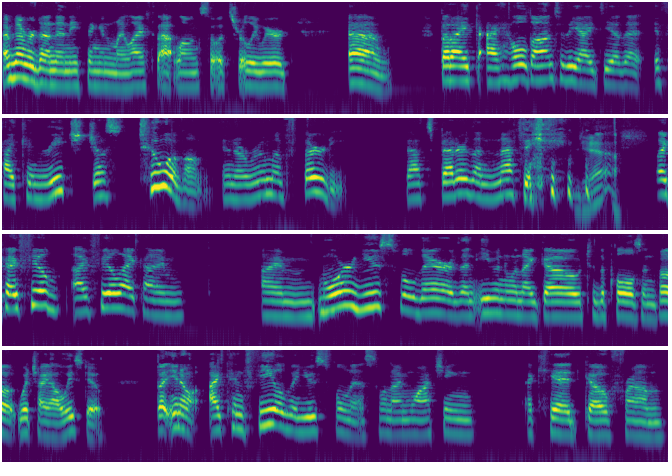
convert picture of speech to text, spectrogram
I've never done anything in my life that long, so it's really weird. Um, but I I hold on to the idea that if I can reach just two of them in a room of 30, that's better than nothing. Yeah, like I feel I feel like I'm I'm more useful there than even when I go to the polls and vote, which I always do. But you know, I can feel the usefulness when I'm watching a kid go from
